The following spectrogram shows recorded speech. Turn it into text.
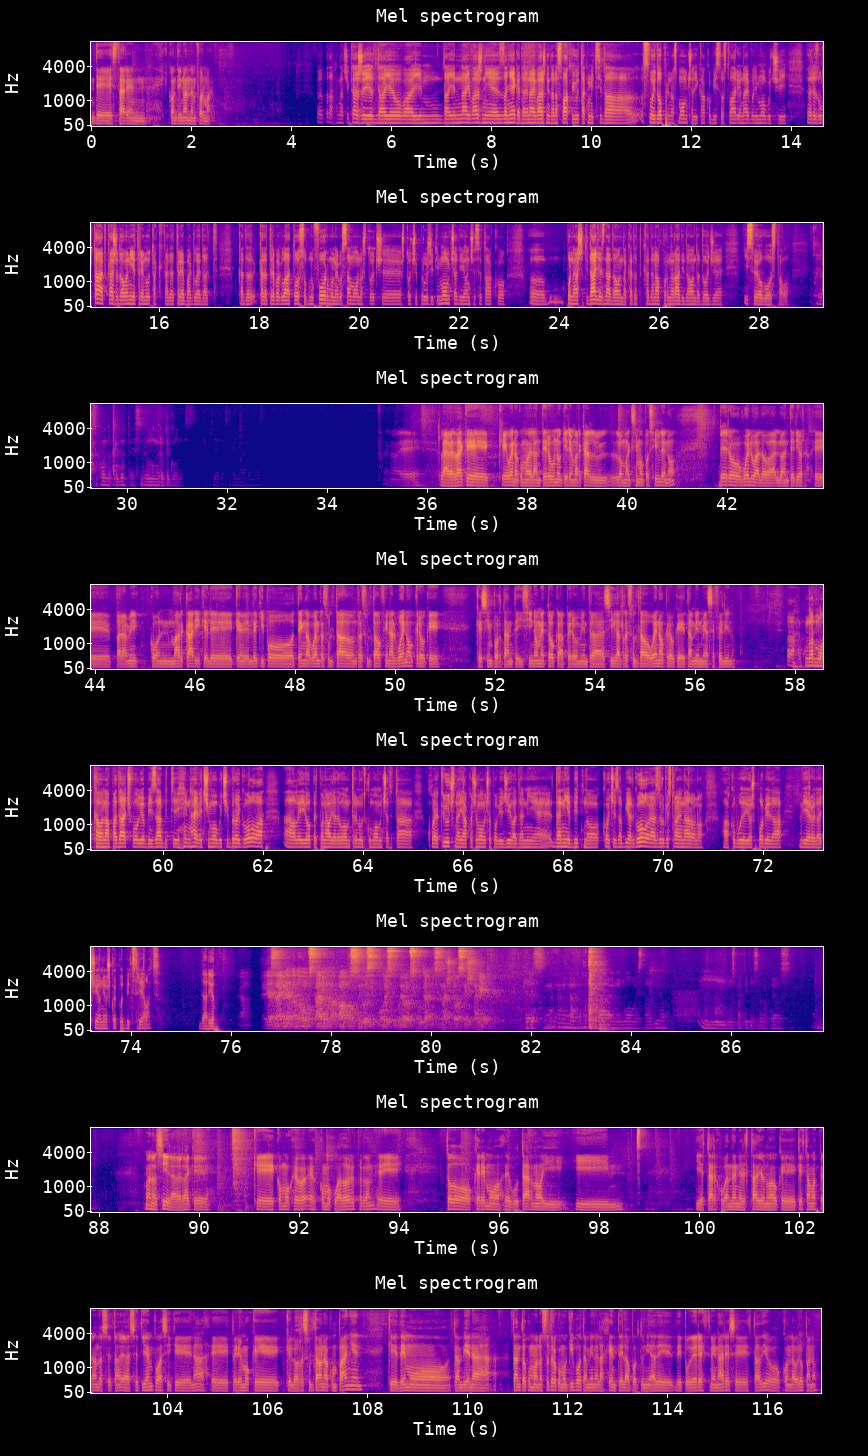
de estar en, continuando en forma. Pa da, znači kaže da je, ovaj, da je najvažnije za njega, da je najvažnije da na svakoj utakmici da svoj doprinos momčadi kako bi se ostvario najbolji mogući rezultat. Kaže da ovo nije trenutak kada treba gledat kada, kada treba gledati osobnu formu, nego samo ono što će, što će pružiti momčad i on će se tako uh, ponašati dalje. Zna da onda kada, kada naporno radi da onda dođe i sve ovo ostalo. La seconda pregunta es de un número de goles. Eh, la verdad que, que, bueno, como delantero uno quiere marcar lo máximo posible, ¿no? Pero vuelvo a lo, a lo anterior. Eh, para mí, con marcar y que, le, que, el equipo tenga buen resultado, un resultado final bueno, creo que, que, es importante. Y si no me toca, pero mientras siga el resultado bueno, creo que también me hace feliz. ¿no? Normalno kao napadač volio bi zabiti najveći mogući broj golova, ali opet ponavlja da u ovom trenutku momčad ta koja je ključna i ako će momčad pobjeđivati da nije, da nije bitno ko će zabijati golove, a s druge strane naravno ako bude još pobjeda vjeruje da će i on još koji put biti strijelac. Dario? Želja za igrat na novom stadionu na Pamposu i Osijek Vojsku u europskoj utakmici, znači da osviješ na ljeto. ¿Quieres jugar en el nuevo estadio y los partidos europeos? Bueno, sí, la verdad que, que como, como jugador, perdón, eh, todos queremos debutar ¿no? y, y, y, estar jugando en el estadio nuevo que, que estamos esperando hace, hace, tiempo. Así que nada, eh, esperemos que, que, los resultados nos acompañen, que demos también a, tanto como a nosotros como equipo, también a la gente la oportunidad de, de poder estrenar ese estadio con la Europa, ¿no?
